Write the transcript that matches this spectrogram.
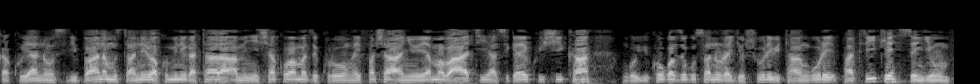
gakuyano silivana mustanero wa komine Gatara amenyesha ko bamaze kuronka ifashanyo y'amabati hasigaye kwishika ngo ibikorwa byo gusanura iryo shure bitangure Patrick Sengiyumva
